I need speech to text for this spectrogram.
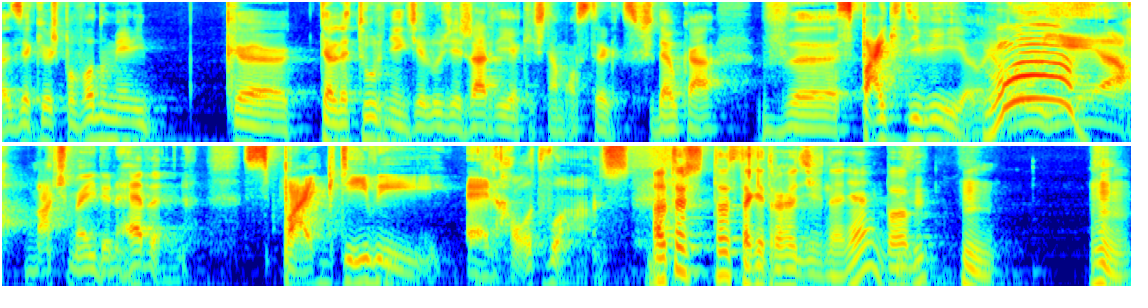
e, z jakiegoś powodu mieli teleturniej, gdzie ludzie żarli jakieś tam ostre skrzydełka w Spike TV. Oh yeah, match made in heaven. Spike TV and Hot Ones. Ale też to jest takie trochę dziwne, nie? Bo. Mhm. Hmm. Hmm.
